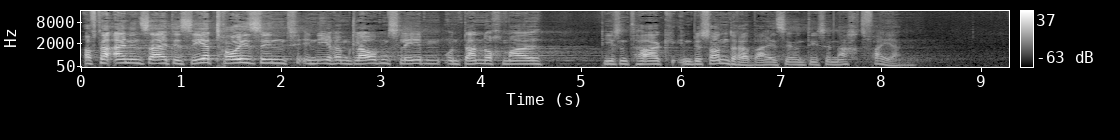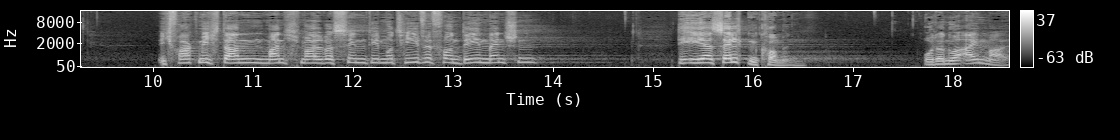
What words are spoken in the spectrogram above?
auf der einen Seite sehr treu sind in ihrem Glaubensleben und dann nochmal diesen Tag in besonderer Weise und diese Nacht feiern. Ich frage mich dann manchmal, was sind die Motive von den Menschen, die eher selten kommen oder nur einmal.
